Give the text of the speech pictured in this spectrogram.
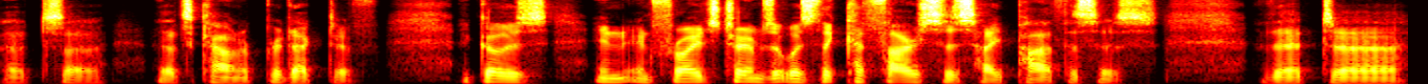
That's uh, that's counterproductive. It goes in in Freud's terms. It was the catharsis hypothesis that. Uh,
